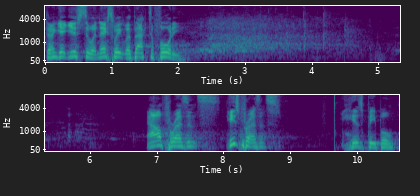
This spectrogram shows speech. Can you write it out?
Don't get used to it. Next week we're back to 40. Our presence, His presence, His people,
